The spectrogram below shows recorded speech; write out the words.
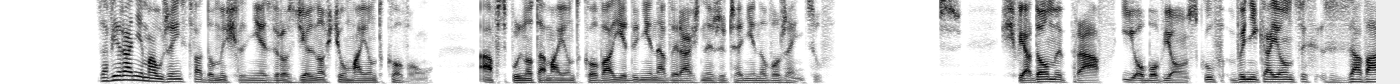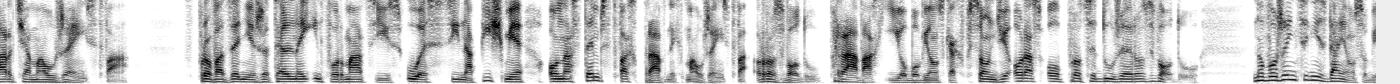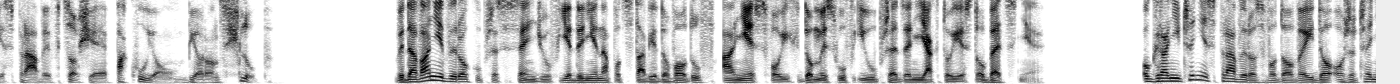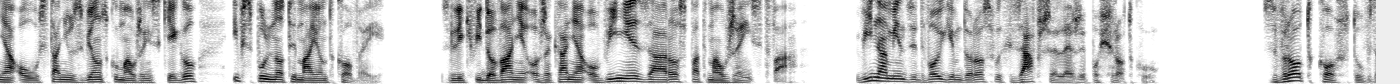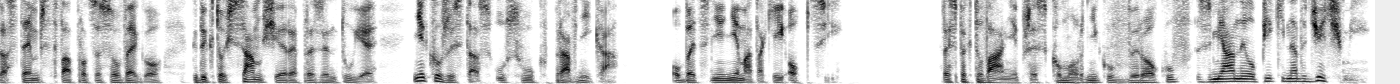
Zawieranie małżeństwa domyślnie z rozdzielnością majątkową, a wspólnota majątkowa jedynie na wyraźne życzenie nowożeńców. Świadomy praw i obowiązków wynikających z zawarcia małżeństwa. Wprowadzenie rzetelnej informacji z USC na piśmie o następstwach prawnych małżeństwa, rozwodu, prawach i obowiązkach w sądzie oraz o procedurze rozwodu. Nowożeńcy nie zdają sobie sprawy, w co się pakują, biorąc ślub. Wydawanie wyroku przez sędziów jedynie na podstawie dowodów, a nie swoich domysłów i uprzedzeń, jak to jest obecnie. Ograniczenie sprawy rozwodowej do orzeczenia o ustaniu związku małżeńskiego i wspólnoty majątkowej. Zlikwidowanie orzekania o winie za rozpad małżeństwa. Wina między dwojgiem dorosłych zawsze leży po środku. Zwrot kosztów zastępstwa procesowego, gdy ktoś sam się reprezentuje, nie korzysta z usług prawnika. Obecnie nie ma takiej opcji. Respektowanie przez komorników wyroków zmiany opieki nad dziećmi.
